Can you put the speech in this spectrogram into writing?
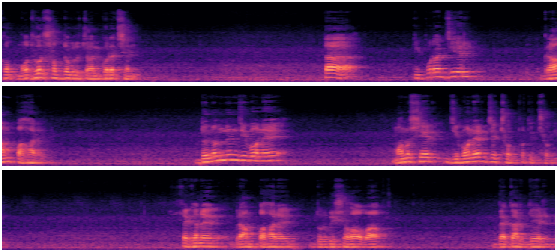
খুব মধুর শব্দগুলো চয়ন করেছেন, তা ত্রিপুরাজ্যের গ্রাম পাহাড়ে দৈনন্দিন জীবনে মানুষের জীবনের যে প্রতিচ্ছবি সেখানে গ্রাম পাহাড়ে দুর্বিষহ অভাব। বেকারদের,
